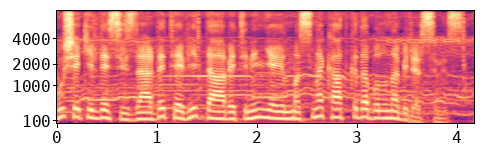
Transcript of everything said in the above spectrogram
Bu şekilde sizler de tevhid davetinin yayılmasına katkıda bulunabilirsiniz.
